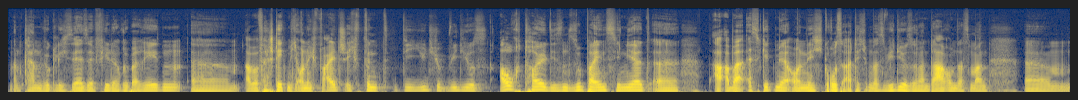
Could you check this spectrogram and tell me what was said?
man kann wirklich sehr, sehr viel darüber reden, ähm, aber versteht mich auch nicht falsch. Ich finde die YouTube-Videos auch toll, die sind super inszeniert, äh, aber es geht mir auch nicht großartig um das Video, sondern darum, dass man ähm,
